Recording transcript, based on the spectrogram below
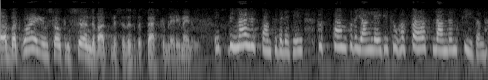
Uh, but why are you so concerned about Miss Elizabeth Bascom, Lady Maynooth? It's been my responsibility to sponsor the young lady through her first London season,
